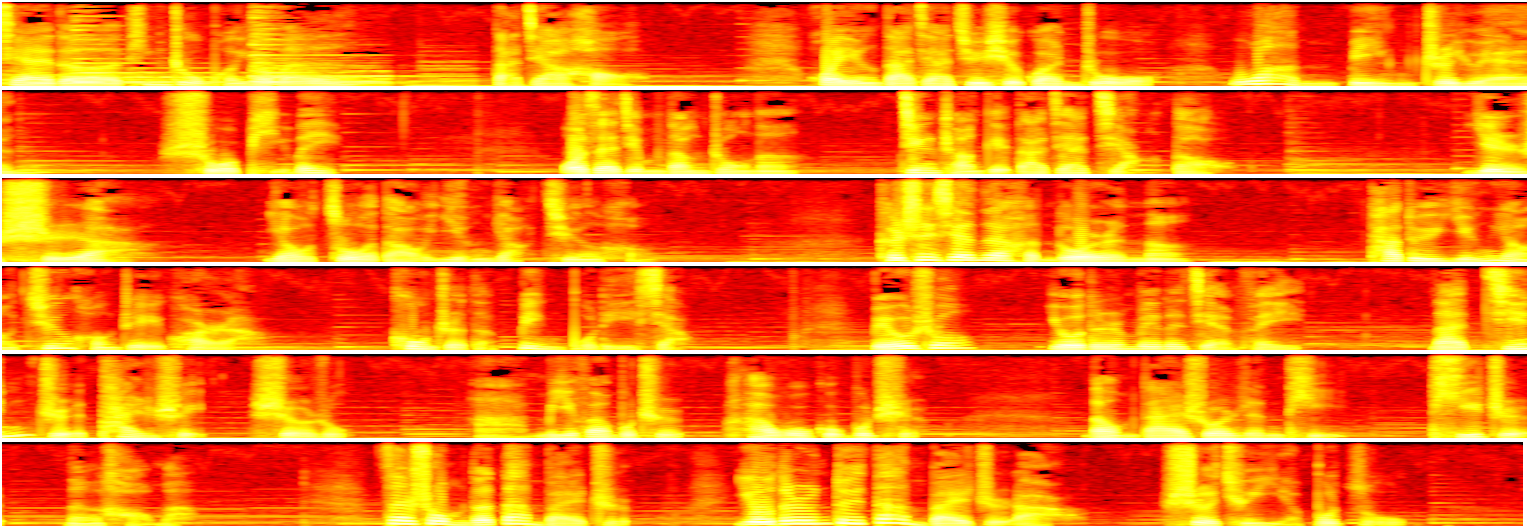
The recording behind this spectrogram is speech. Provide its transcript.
亲爱的听众朋友们，大家好！欢迎大家继续关注《万病之源说脾胃》。我在节目当中呢，经常给大家讲到，饮食啊要做到营养均衡。可是现在很多人呢，他对营养均衡这一块啊，控制的并不理想。比如说，有的人为了减肥，那禁止碳水摄入，啊，米饭不吃，哈，五谷不吃。那我们大家说，人体体质能好吗？再说我们的蛋白质，有的人对蛋白质啊摄取也不足，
